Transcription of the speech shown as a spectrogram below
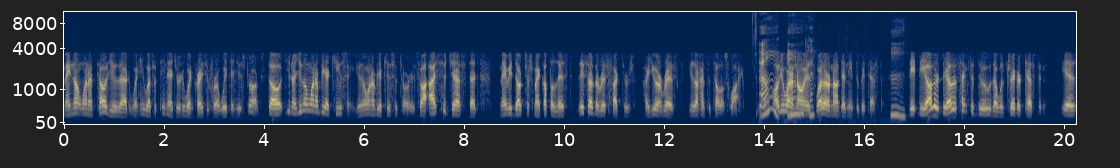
may not want to tell you that when he was a teenager he went crazy for a week and used drugs. So, you know, you don't want to be accusing. You don't want to be accusatory. So I suggest that maybe doctors make up a list. These are the risk factors. Are you at risk? You don't have to tell us why. You know, oh, all you want to oh, know okay. is whether or not they need to be tested. Hmm. The the other the other thing to do that will trigger testing is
